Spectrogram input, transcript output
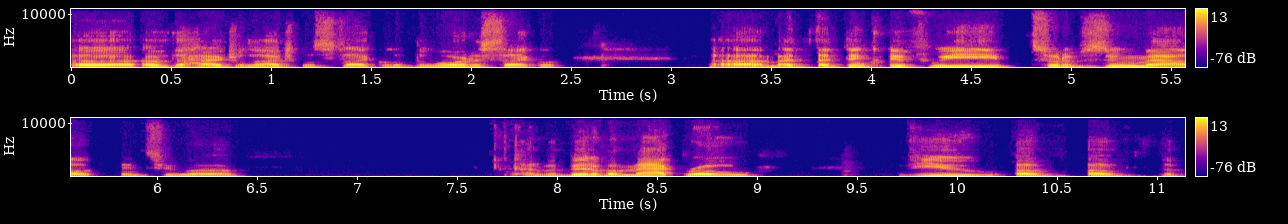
uh, of the hydrological cycle of the water cycle. Um, I, I, think if we sort of zoom out into a kind of a bit of a macro view of, of the,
